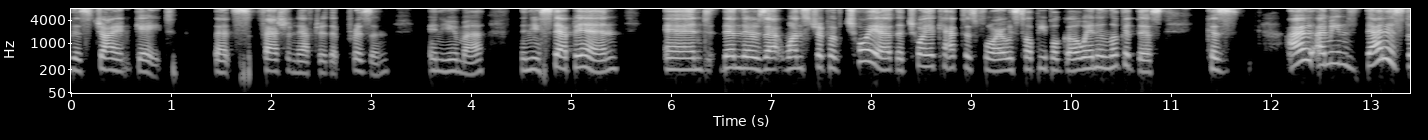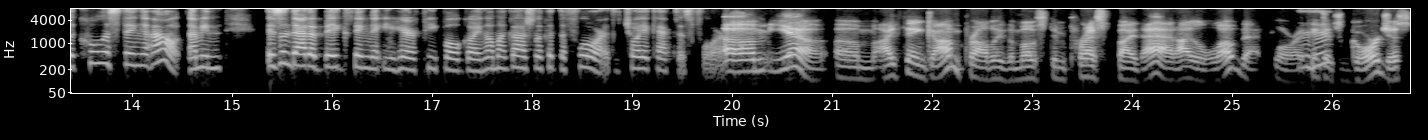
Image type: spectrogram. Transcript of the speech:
this giant gate that's fashioned after the prison in Yuma. Then you step in, and then there's that one strip of cholla, the cholla cactus floor. I always tell people go in and look at this because I, I mean, that is the coolest thing out. I mean, isn't that a big thing that you hear of people going, "Oh my gosh, look at the floor, the cholla cactus floor"? Um, yeah, um, I think I'm probably the most impressed by that. I love that floor. I mm-hmm. think it's gorgeous,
